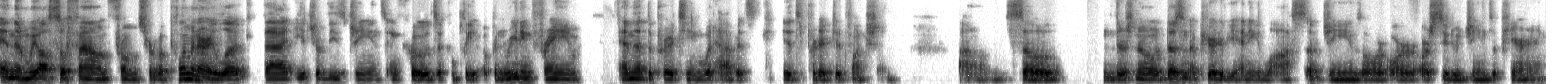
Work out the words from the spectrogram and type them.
and then we also found from sort of a preliminary look that each of these genes encodes a complete open reading frame and that the protein would have its, its predicted function. Um, so there's no, doesn't appear to be any loss of genes or, or, or pseudogenes appearing.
